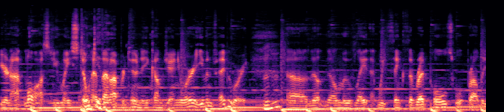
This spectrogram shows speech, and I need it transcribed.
you're not lost. You may still Don't have that up. opportunity come January, even February. Mm-hmm. Uh, they'll they'll move late. We think the redpolls will probably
